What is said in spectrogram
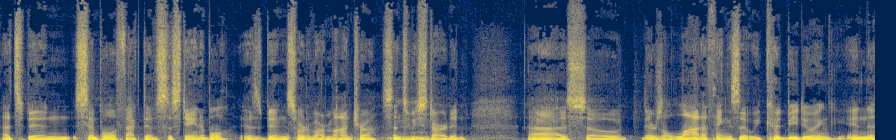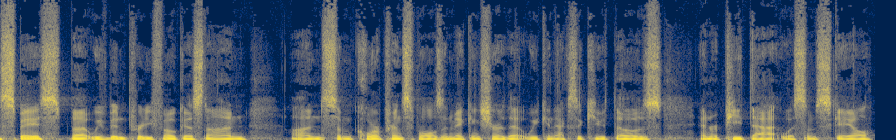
That's been simple, effective, sustainable has been sort of our mantra since mm-hmm. we started. Uh, so there's a lot of things that we could be doing in this space, but we've been pretty focused on on some core principles and making sure that we can execute those and repeat that with some scale.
